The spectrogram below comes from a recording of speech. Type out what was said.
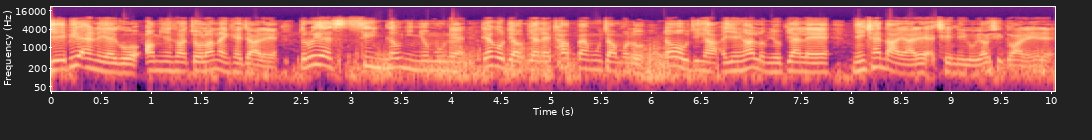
ရေပြည့်အန်တရဲ့ကိုအောင်မြင်စွာကျော်လွှားနိုင်ခဲ့ကြတယ်သူတို့ရဲ့စီလုံးညီညွတ်မှုနဲ့တယောက်ကိုတယောက်ပြန်လဲထောက်ပံ့မှုကြောင့်မလို့တောအုပ်ကြီးဟာအရင်ကလိုမျိုးပြန်လဲငြိမ်းချမ်းသာရတဲ့အခြေအနေကိုရောက်ရှိသွားတယ်တဲ့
